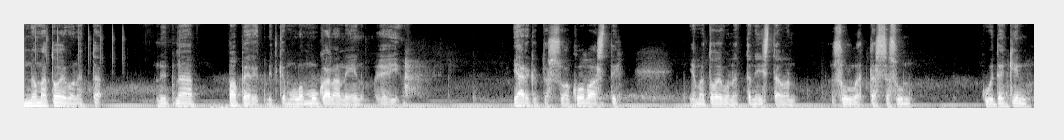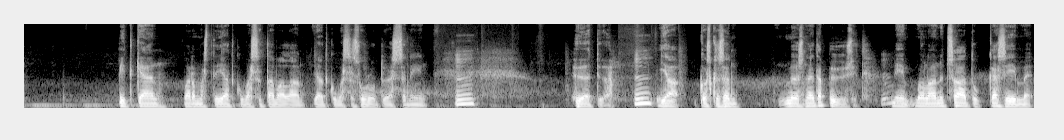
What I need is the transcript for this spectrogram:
No mä toivon, että nyt nämä paperit, mitkä mulla on mukana, niin ei järkytä sua kovasti. Ja mä toivon, että niistä on sulle tässä sun kuitenkin pitkään varmasti jatkuvassa tavallaan jatkuvassa surutyössä niin mm. hyötyä. Mm. Ja koska sä myös näitä pyysit, mm. niin me ollaan nyt saatu käsiimme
